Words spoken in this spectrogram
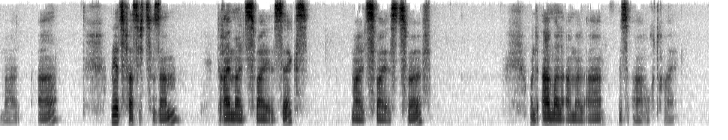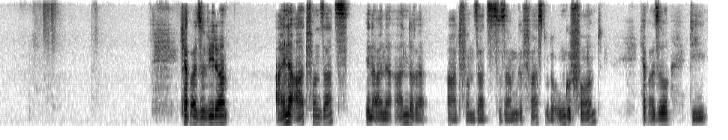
mal a. Und jetzt fasse ich zusammen. 3 mal 2 ist 6, mal 2 ist 12 und a mal a mal a ist a hoch 3. Ich habe also wieder eine Art von Satz in eine andere Art von Satz zusammengefasst oder umgeformt. Ich habe also die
